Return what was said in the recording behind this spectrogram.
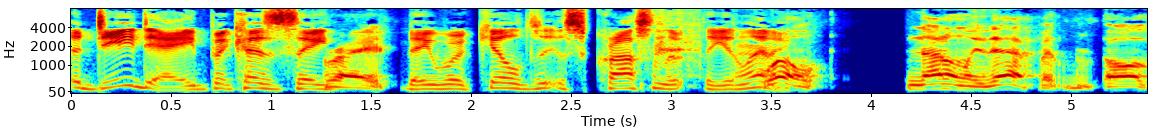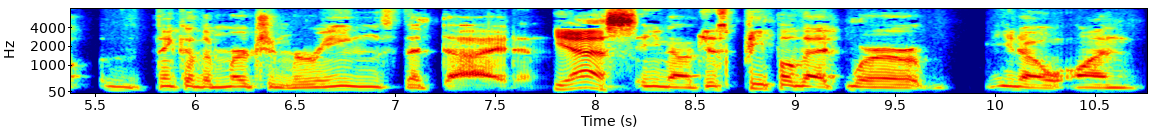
a D Day because they Right. they were killed crossing the, the Atlantic. Well, not only that, but all think of the merchant marines that died, and yes, you know, just people that were you know on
